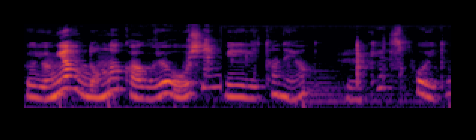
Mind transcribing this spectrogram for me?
그리고 용량 넉넉하고요. 50ml네요. 이렇게 스포이드.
